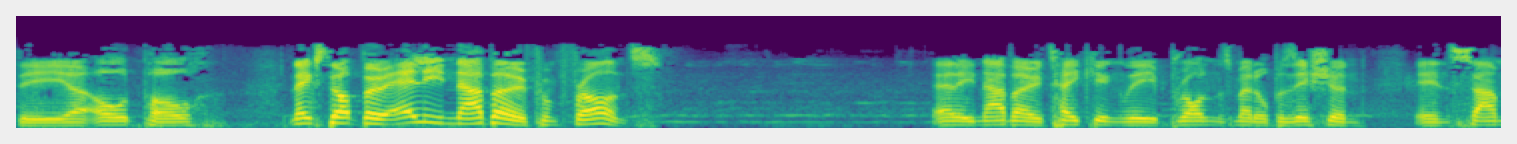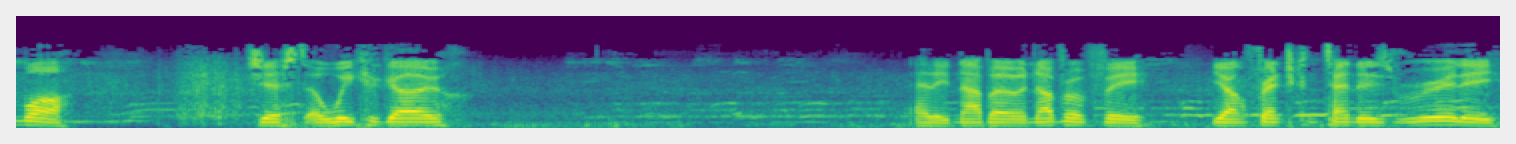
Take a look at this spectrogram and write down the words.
the uh, old pole. Next up, though, Elie Nabo from France. Elie Nabo taking the bronze medal position in Samoa just a week ago. Elie Nabo, another of the young French contenders, really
